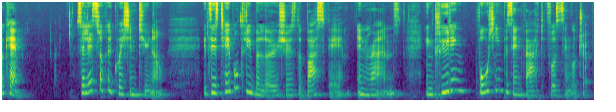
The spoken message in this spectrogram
Okay, so let's look at question two now. It says table three below shows the bus fare in rands, including 14% VAT for a single trip.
